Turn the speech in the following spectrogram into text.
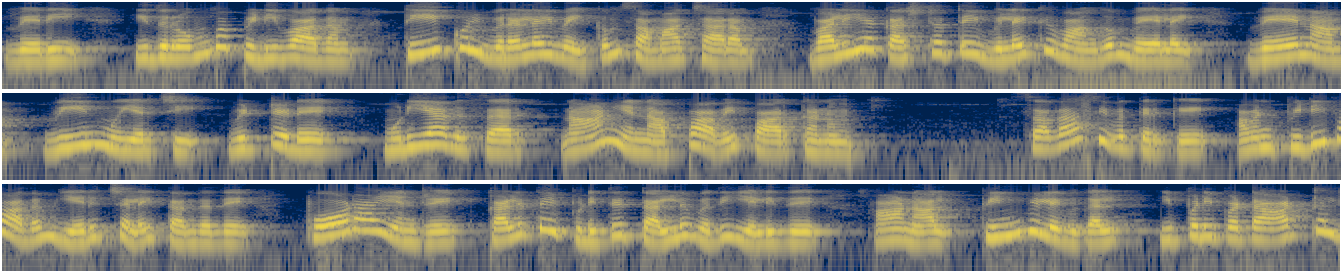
வெறி. இது ரொம்ப பிடிவாதம். தீக்குள் விரலை வைக்கும் சமாச்சாரம். வலிய கஷ்டத்தை விலைக்கு வாங்கும் வேலை. வேணாம். வீண் முயற்சி. விட்டுடு. முடியாது சார். நான் என் அப்பாவை பார்க்கணும். சதாசிவத்திற்கு அவன் பிடிவாதம் எரிச்சலை தந்தது. போடா என்று கழுத்தை பிடித்து தள்ளுவது எளிது. ஆனால் பின்விளைவுகள் இப்படிப்பட்ட ஆட்கள்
